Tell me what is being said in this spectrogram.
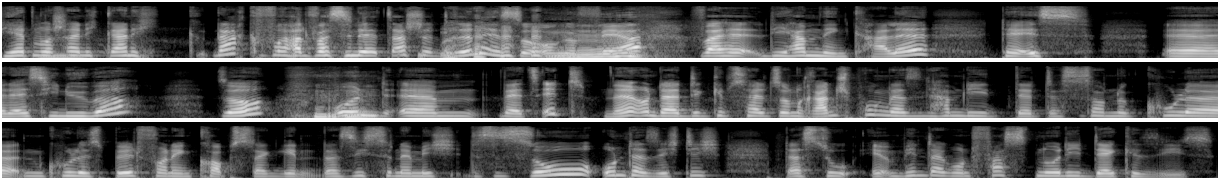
Die hätten wahrscheinlich gar nicht nachgefragt, was in der Tasche drin ist, so ungefähr, weil die haben den Kalle, der ist, äh, der ist hinüber. So, und ähm, that's it, ne? Und da gibt's halt so einen Randsprung, da sind, haben die, da- das ist auch eine coole, ein cooles Bild von den Cops. Da, gehen, da siehst du nämlich, das ist so untersichtig, dass du im Hintergrund fast nur die Decke siehst.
